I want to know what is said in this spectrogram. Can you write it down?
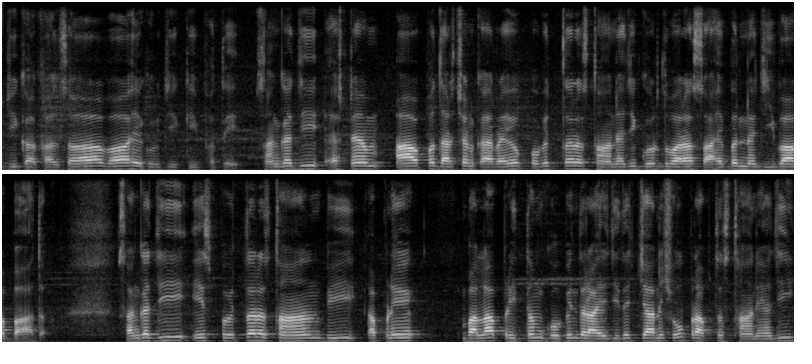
ਜੀ ਕਾ ਖਾਲਸਾ, ਵਾਹਿਗੁਰੂ ਜੀ ਕੀ ਫਤਿਹ। ਸੰਗਤ ਜੀ, ਇਸ ਟਾਈਮ ਆਪ ਦਰਸ਼ਨ ਕਰ ਰਹੇ ਹੋ, ਪਵਿੱਤਰ ਸਥਾਨ ਹੈ ਜੀ ਗੁਰਦੁਆਰਾ ਸਾਹਿਬ ਨਜੀਬਾਬਾਦ। ਸੰਗਤ ਜੀ, ਇਸ ਪਵਿੱਤਰ ਸਥਾਨ ਵੀ ਆਪਣੇ ਬਾਲਾ ਪ੍ਰੀਤਮ ਗੋਬਿੰਦ ਰਾਏ ਜੀ ਦੇ ਚਰਨ ਛੋਹ ਪ੍ਰਾਪਤ ਸਥਾਨ ਹੈ ਜੀ।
